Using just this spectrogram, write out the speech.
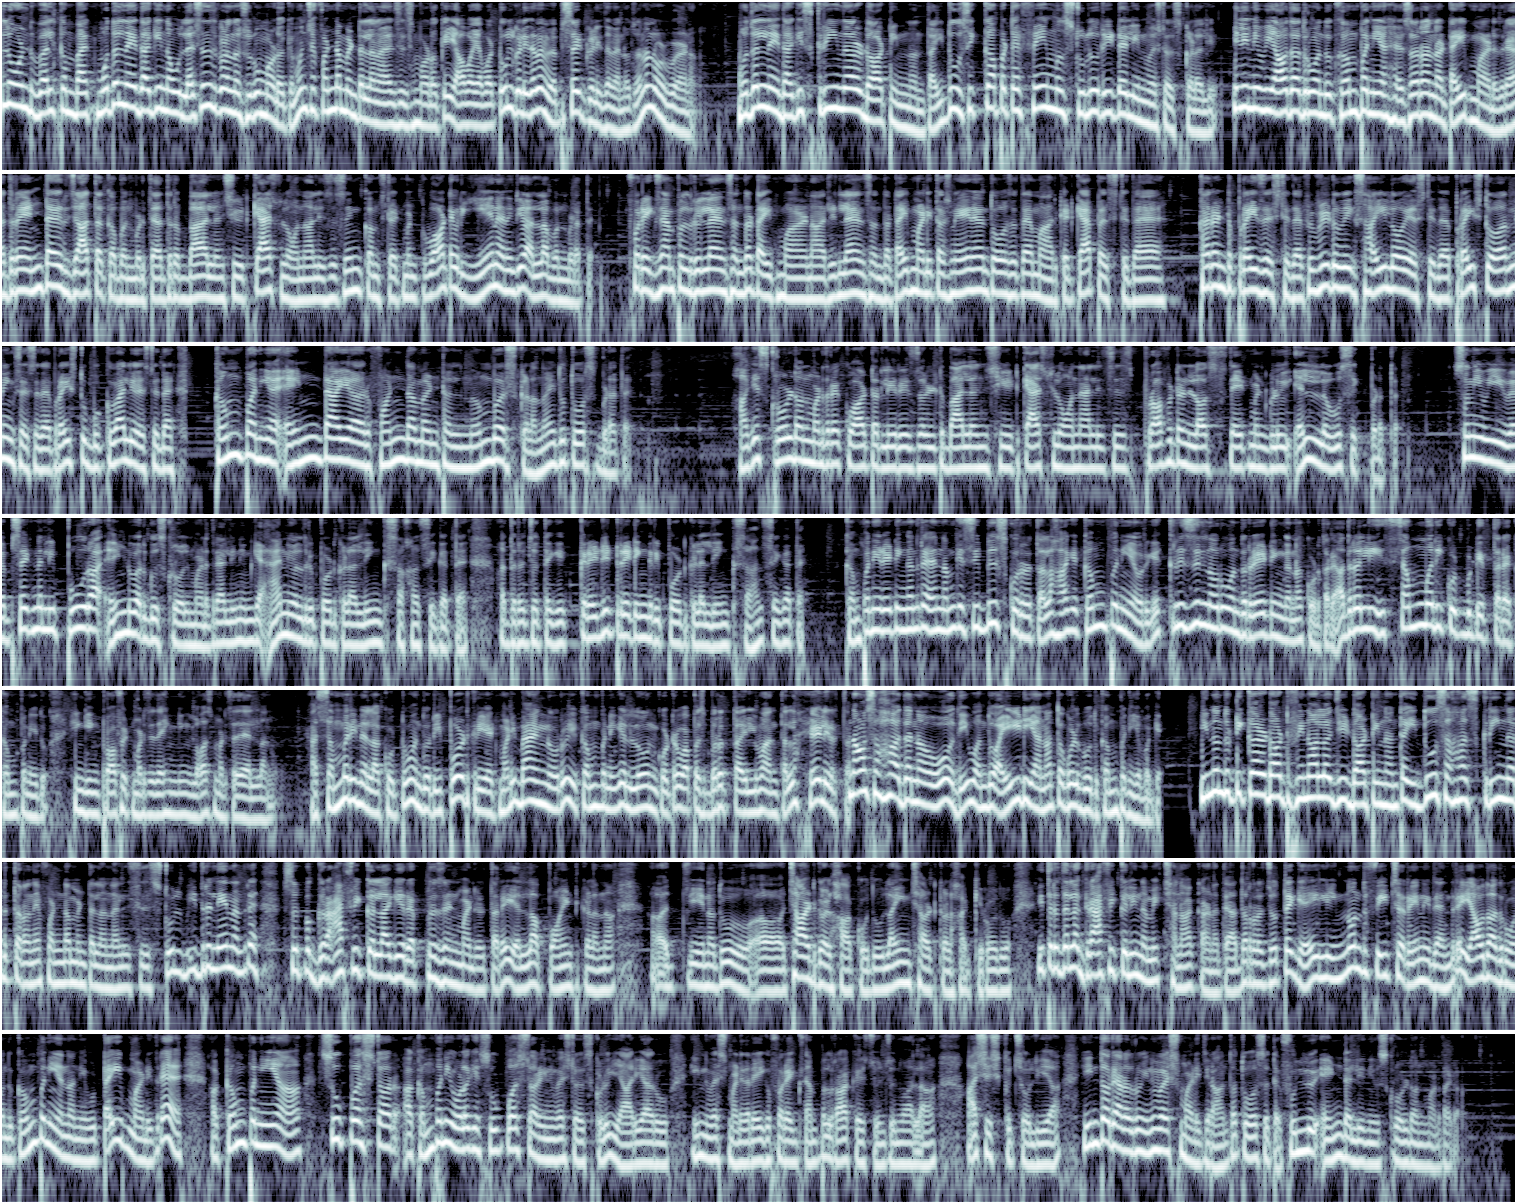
Hello and welcome back ಮೊದಲನೇದಾಗಿ ನಾವು ಲೆಸನ್ಸ್ಗಳನ್ನು ಶುರು ಮಾಡೋಕೆ, ಮುಂಚೆ ಫಂಡಮೆಂಟಲ್ ಅನಾಲಿಸಿಸ್ ಮಾಡೋಕೆ ಯಾವ ಯಾವ ಟೂಲ್ಗಳಿದಾವೆ ವೆಬ್ಸೈಟ್ಗಳಿದಾವೆ ಅನ್ನೋದನ್ನು ನೋಡ್ಬಿಡೋಣ. ಮೊದಲನೇದಾಗಿ ಸ್ಕ್ರೀನರ್ ಡಾಟ್ ಇನ್ ಅಂತ. ಇದು ಸಿಕ್ಕಾಪಟ್ಟೆ ಫೇಮಸ್ ಟೂಲು ರಿಟೇಲ್ ಇನ್ವೆಸ್ಟರ್ಸ್ಗಳಲ್ಲಿ ಇಲ್ಲಿ ನೀವು ಯಾವುದಾದ್ರೂ ಒಂದು ಕಂಪನಿಯ ಹೆಸರನ್ನು ಟೈಪ್ ಮಾಡಿದ್ರೆ, ಅದರ ಎಂಟೈರ್ ಜಾತಕ ಬಂದ್ಬಿಡುತ್ತೆ. ಅದರ balance sheet cash flow analysis income statement whatever ಏನೇನಿದೆಯೋ ಎಲ್ಲ ಬಂದ್ಬಿಡುತ್ತೆ. ಫಾರ್ ಎಕ್ಸಾಂಪಲ್ ರಿಲಯನ್ಸ್ ಅಂತ ಟೈಪ್ ಮಾಡೋಣ. ರಿಲಯನ್ಸ್ ಅಂತ ಟೈಪ್ ಮಾಡಿದ ತಕ್ಷಣ ಏನೇನು ತೋರಿಸುತ್ತೆ? ಮಾರ್ಕೆಟ್ ಕ್ಯಾಪ್ ಎಷ್ಟಿದೆ ಕರೆಂಟ್ ಪ್ರೈಸ್ ಎಷ್ಟಿದೆ? Fifty two weeks high low ಎಷ್ಟಿದೆ? ಪ್ರೈಸ್ ಟು ಅರ್ನಿಂಗ್ಸ್ ಎಷ್ಟಿದೆ? ಪ್ರೈಸ್ ಟು ಬುಕ್ ವ್ಯಾಲ್ಯೂ ಎಷ್ಟಿದೆ? ಕಂಪನಿಯ ಎಂಟೈರ್ ಫಂಡಮೆಂಟಲ್ ನಂಬರ್ಸ್ಗಳನ್ನು ಇದು ತೋರಿಸ್ಬಿಡುತ್ತೆ. ಹಾಗೆ ಸ್ಕ್ರೋಲ್ ಡೌನ್ ಮಾಡಿದ್ರೆ quarterly result balance sheet cash flow analysis profit and loss ಸ್ಟೇಟ್ಮೆಂಟ್ಗಳು ಎಲ್ಲವೂ ಸಿಕ್ಬಿಡುತ್ತೆ. ಸೊ ನೀವು ಈ ವೆಬ್ಸೈಟ್ನಲ್ಲಿ ಪೂರಾ ಎಂಡ್ವರೆಗೂ ಸ್ಕ್ರೋಲ್ ಮಾಡಿದ್ರೆ ಅಲ್ಲಿ ನಿಮಗೆ ಆ್ಯನ್ಯುವಲ್ ರಿಪೋರ್ಟ್ಗಳ ಲಿಂಕ್ ಸಹ ಸಿಗುತ್ತೆ. ಅದರ ಜೊತೆಗೆ ಕ್ರೆಡಿಟ್ ರೇಟಿಂಗ್ ರಿಪೋರ್ಟ್ಗಳ ಲಿಂಕ್ ಸಹ ಸಿಗುತ್ತೆ. ಕಂಪನಿ ರೇಟಿಂಗ್ ಅಂದರೆ ನಮಗೆ ಸಿಬಿಲ್ ಸ್ಕೋರ್ ಇರುತ್ತಲ್ಲ, ಹಾಗೆ ಕಂಪನಿಯವರಿಗೆ ಕ್ರಿಸಿಲ್ನವರು ಒಂದು ರೇಟಿಂಗನ್ನು ಕೊಡ್ತಾರೆ. ಅದರಲ್ಲಿ ಸಮ್ಮರಿ ಕೊಟ್ಬಿಟ್ಟಿರ್ತಾರೆ ಕಂಪನಿದು ಹಿಂಗೆ ಹಿಂಗೆ ಪ್ರಾಫಿಟ್ ಮಾಡ್ತಿದೆ ಹಿಂಗೆ ಹಿಂಗೆ ಲಾಸ್ ಮಾಡ್ತಿದೆ ಎಲ್ಲನೂ. ಆ ಸಮ್ಮರಿನೆಲ್ಲ ಕೊಟ್ಟು ಒಂದು ರಿಪೋರ್ಟ್ ಕ್ರಿಯೇಟ್ ಮಾಡಿ ಬ್ಯಾಂಕ್ನವರು ಈ ಕಂಪನಿಗೆ ಲೋನ್ ಕೊಟ್ಟರೆ ವಾಪಸ್ ಬರುತ್ತಾ ಇಲ್ವಾ ಅಂತೆಲ್ಲ ಹೇಳಿರ್ತಾರೆ. ನಾವು ಸಹ ಅದನ್ನು ಓದಿ ಒಂದು ಐಡಿಯಾನ ತಗೊಳ್ಬೋದು ಕಂಪನಿಯ ಬಗ್ಗೆ. ಇನ್ನೊಂದು ticker dot finology dot in ಅಂತ ಇದು ಸಹ ಸ್ಕ್ರೀನರ್ ಥರನೇ ಫಂಡಮೆಂಟಲ್ ಅನಾಲಿಸಿಸ್ ಟೂಲ್ ಇದರಲ್ಲಿ ಏನಂದರೆ ಸ್ವಲ್ಪ ಗ್ರಾಫಿಕಲ್ ಆಗಿ ರೆಪ್ರೆಸೆಂಟ್ ಮಾಡಿರ್ತಾರೆ ಎಲ್ಲ ಪಾಯಿಂಟ್ಗಳನ್ನು ಏನದು ಚಾರ್ಟ್ಗಳು ಹಾಕೋದು ಲೈನ್ ಚಾರ್ಟ್ಗಳು ಹಾಕಿರೋದು. ಈ ಥರದ್ದೆಲ್ಲ ಗ್ರಾಫಿಕಲಿ ನಮಗೆ ಚೆನ್ನಾಗಿ ಕಾಣುತ್ತೆ. ಅದರ ಜೊತೆಗೆ ಇಲ್ಲಿ ಇನ್ನೊಂದು ಫೀಚರ್ ಏನಿದೆ ಅಂದರೆ ಯಾವುದಾದ್ರೂ ಒಂದು ಕಂಪನಿಯನ್ನು ನೀವು ಟೈಪ್ ಮಾಡಿದರೆ ಆ ಕಂಪನಿಯ ಸೂಪರ್ ಸ್ಟಾರ್ ಆ ಕಂಪನಿ ಒಳಗೆ ಸೂಪರ್ ಸ್ಟಾರ್ ಇನ್ವೆಸ್ಟರ್ಸ್ಗಳು ಯಾರ್ಯಾರು ಇನ್ವೆಸ್ಟ್ ಮಾಡಿದ್ದಾರೆ? ಈಗ ಫಾರ್ ಎಕ್ಸಾಂಪಲ್ ರಾಕೇಶ್ ಜುಂಜುನ್ವಾಲಾ, ಆಶೀಶ್ ಕಚೋಲಿಯಾ, ಇಂಥವ್ರು ಯಾರಾದರೂ ಇನ್ವೆಸ್ಟ್ ಮಾಡಿದ್ದೀರಾ ಅಂತ ತೋರಿಸುತ್ತೆ. ಫುಲ್ಲು ಎಂಡಲ್ಲಿ ನೀವು ಸ್ಕ್ರೋಲ್ ಡೌನ್ ಮಾಡಿದಾಗ.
